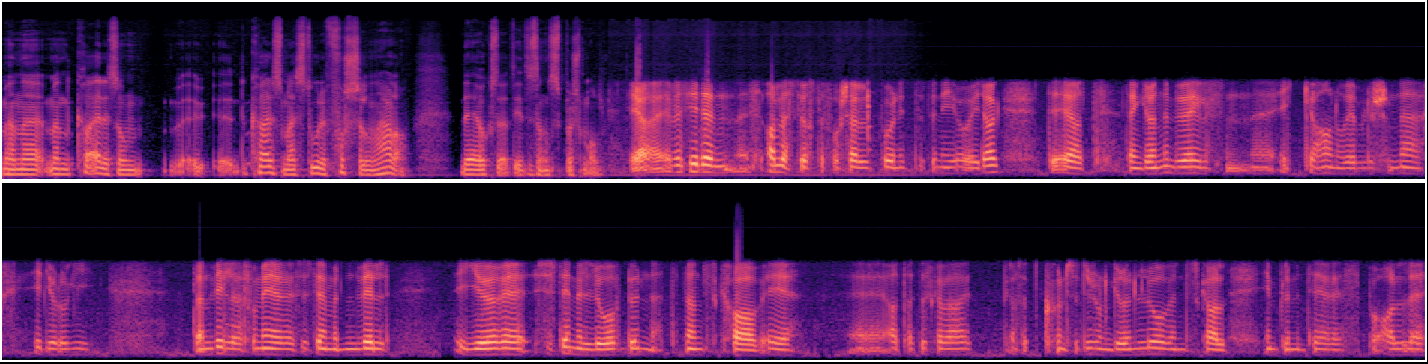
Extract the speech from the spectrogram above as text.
Men, eh, men hva er det som hva er det som er store forskjellen her, da? Det er også et interessant spørsmål. Ja, jeg vil si Den aller største forskjellen på 1979 og i dag, det er at den grønne bevegelsen eh, ikke har noen revolusjonær ideologi. Den vil reformere systemet. Den vil gjøre systemet lovbundet. Dens krav er eh, at dette skal være altså at konstitusjonen, grunnloven, skal implementeres på alle,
